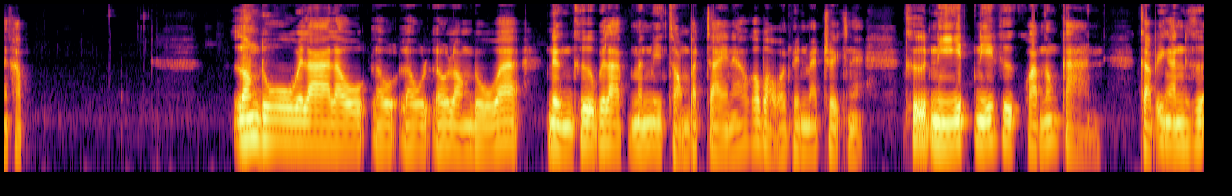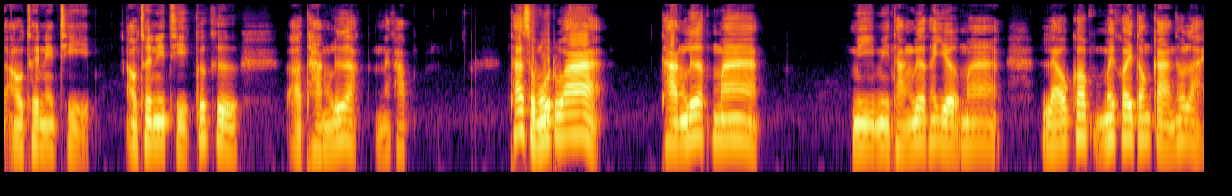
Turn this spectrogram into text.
นะครับ ลองดูเวลาเราเราเราเราลองดูว่า 1 คือเวลามันมี 2 ปัจจัยนะเขาก็บอกว่าเป็นแมทริกซ์เนี่ยคือ need need คือความต้องการ กับอีกอันคือ alternative alternative ก็คืออทางเลือกนะครับ ถ้าสมมุติว่าทางเลือกมาก มีมีทางเลือกให้เยอะมาก แล้วก็ไม่ค่อยต้องการเท่าไหร่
